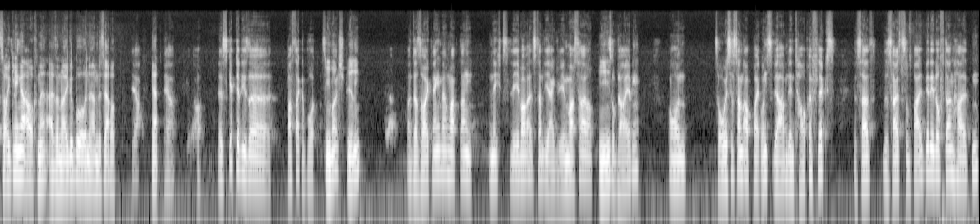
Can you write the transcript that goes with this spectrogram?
Säuglinge auch, ne? Also Neugeborene haben das ja auch. Ja. Ja, ja genau. Es gibt ja diese Wassergeburten zum mhm. Beispiel. Mhm. Ja. Und der Säugling der macht dann nichts lieber, als dann irgendwie im Wasser mhm. zu bleiben. Und so ist es dann auch bei uns. Wir haben den Tauchreflex. Das heißt, das heißt, sobald wir die Luft anhalten,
